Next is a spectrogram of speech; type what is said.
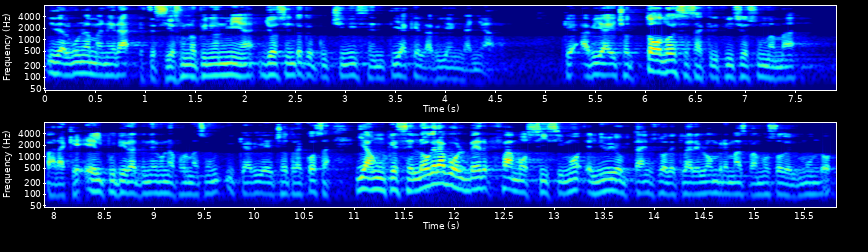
y de alguna manera, este sí es una opinión mía, yo siento que Puccini sentía que la había engañado, que había hecho todo ese sacrificio su mamá para que él pudiera tener una formación y que había hecho otra cosa. Y aunque se logra volver famosísimo, el New York Times lo declara el hombre más famoso del mundo,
